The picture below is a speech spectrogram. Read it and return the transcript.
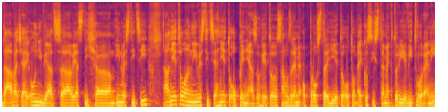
dávať aj oni viac, viac tých investícií. Ale nie je to len o investíciách, nie je to o peniazoch, je to samozrejme o prostredí, je to o tom ekosystéme, ktorý je vytvorený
